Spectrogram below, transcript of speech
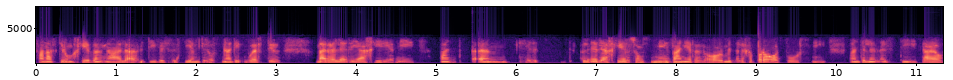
vanaf die omgewing na hulle auditiewe stelsel toe of na die oor toe, maar hulle reageer nie want ehm um, hulle reageer soms nie wanneer hulle met hulle gepraat word nie, want hulle is detail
